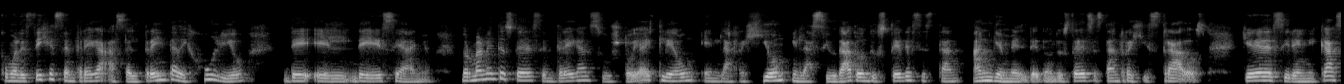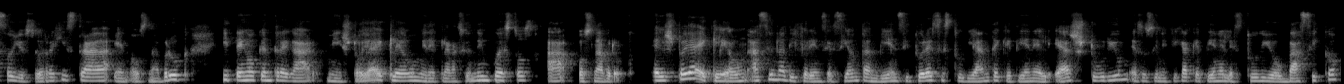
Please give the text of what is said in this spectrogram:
Como les dije, se entrega hasta el 30 de julio de, ese año. Normalmente ustedes entregan su Steuererklärung en la región, en la ciudad donde ustedes están angemeldet, donde ustedes están registrados. Quiere decir, en mi caso, yo estoy registrada en Osnabrück y tengo que entregar mi Steuererklärung, mi declaración de impuestos a Osnabrück. El Steuererklärung hace una diferenciación también si tú eres estudiante que tiene el Erststudium, eso significa que tiene el estudio básico,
